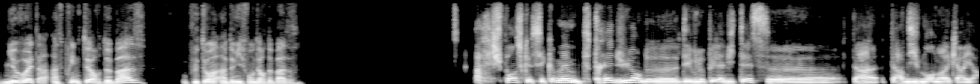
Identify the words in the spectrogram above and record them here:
mieux vaut être un, sprinter de base ou plutôt un, demi-fondeur de base? Ah, je pense que c'est quand même très dur de développer la vitesse euh, tardivement dans la carrière.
